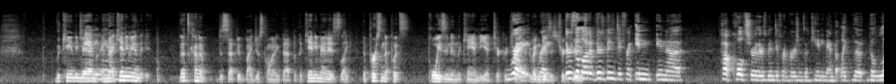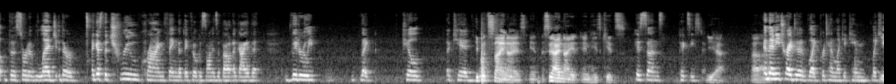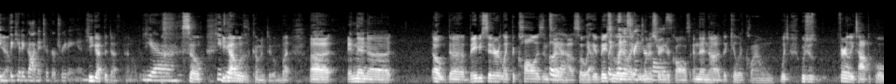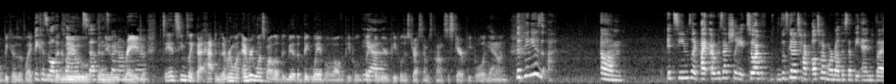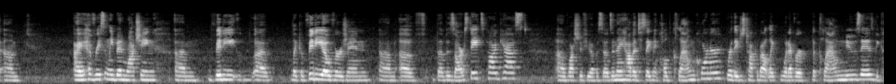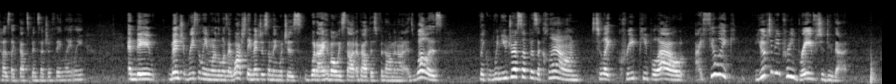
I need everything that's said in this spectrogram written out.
The Candyman, Candyman. and that Candyman, that's kind of deceptive by just calling it that. But the Candyman is like the person that puts poison in the candy at trick or treat, right right gives his trick there's a lot of there's been different in in uh pop culture there's been different versions of candyman but like the the the sort of leg their i guess the true crime thing that they focus on is about a guy that literally like killed a kid He put cyanide in cyanide in his kids. his son's pixie stick Yeah, uh, and then he tried to like pretend like it came like he Yeah. the kid had gotten it trick-or-treating and he got the death penalty. yeah so He he, got what was coming to him. But uh, and then uh, oh, the babysitter, like the call is inside Oh, yeah. the house. So like Yeah. it basically Like When a like, Stranger when a stranger Calls. and then uh, the killer clown, which which is fairly topical because of like Because of all the clown new, stuff the that's new going on right rage. now. It seems like that happens everyone every once in a while. There'll be the big wave of all the people, like Yeah. the weird people, just dressed up as clowns to scare people, and you know. And, The thing is, um, it seems like I, I was actually so I was gonna talk. I'll talk more about this at the end, but um, I have recently been watching um, video, uh, like a video version um, of the Bizarre States podcast. I've watched a few episodes, and they have a segment called Clown Corner, where they just talk about like whatever the clown news is, because like that's been such a thing lately and they mentioned recently in one of the ones I watched, they mentioned something which is what I have always thought about this phenomenon as well as like when you dress up as a clown to like creep people out, I feel like you have to be pretty brave to do that.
